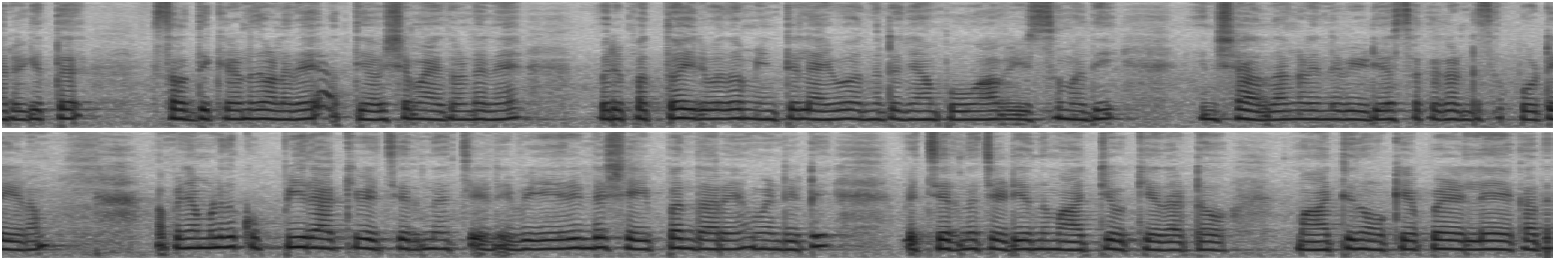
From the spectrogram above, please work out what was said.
ആരോഗ്യത്തെ ശ്രദ്ധിക്കേണ്ടത് വളരെ അത്യാവശ്യമായതുകൊണ്ട് തന്നെ ഒരു പത്തോ ഇരുപതോ മിനിറ്റ് ലൈവ് വന്നിട്ട് ഞാൻ പോവും ആ വ്യൂസ് മതി. ഇൻഷാല്ല നിങ്ങൾ എന്റെ വീഡിയോസൊക്കെ കണ്ട് സപ്പോർട്ട് ചെയ്യണം. അപ്പോൾ നമ്മളിത് കുപ്പിയിലാക്കി വെച്ചിരുന്ന ചെടി വേരിന്റെ ഷേപ്പ് എന്താ അറിയാൻ വേണ്ടിയിട്ട് വെച്ചിരുന്ന ചെടിയൊന്ന് മാറ്റി നോക്കിയതാട്ടോ. മാറ്റി നോക്കിയപ്പോഴല്ലേ കഥ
